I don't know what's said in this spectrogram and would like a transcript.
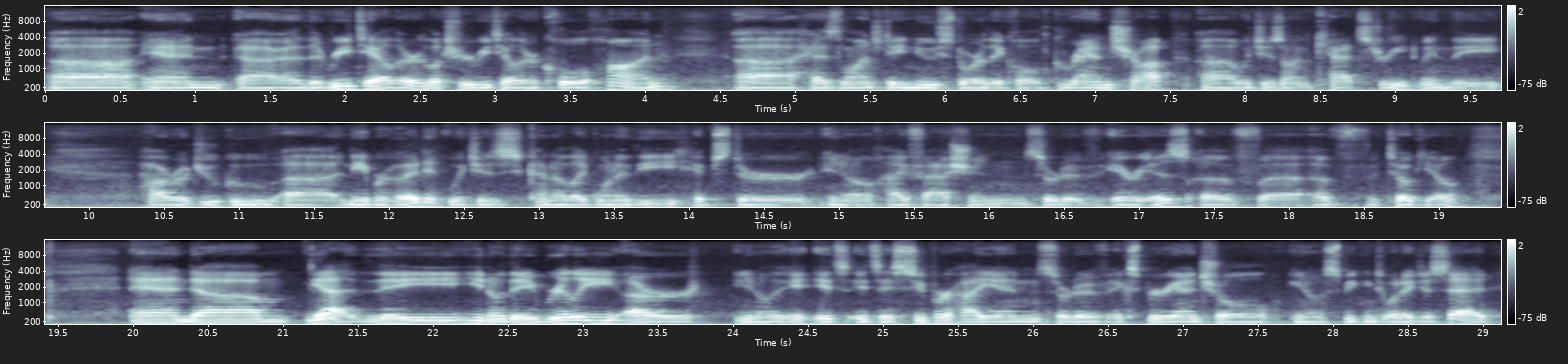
Uh, and the retailer, luxury retailer Cole Haan, uh, has launched a new store they called Grand Shop, uh, which is on Cat Street in the Harajuku uh, neighborhood, which is kind of like one of the hipster, you know, high fashion sort of areas of uh, of Tokyo. And um, yeah, they you know they really are you know it, it's it's a super high end sort of experiential you know speaking to what I just said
